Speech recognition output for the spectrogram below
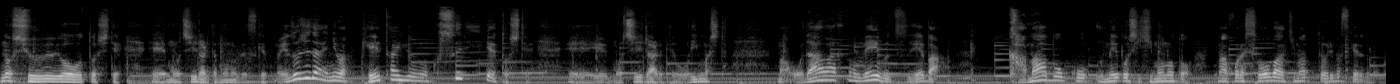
の収容として、えー、用いられたものですけども江戸時代には携帯用の薬入れとして、えー、用いられておりました、まあ、小田原の名物といえばかまぼこ梅干し干物とまあこれ相場が決まっておりますけれども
